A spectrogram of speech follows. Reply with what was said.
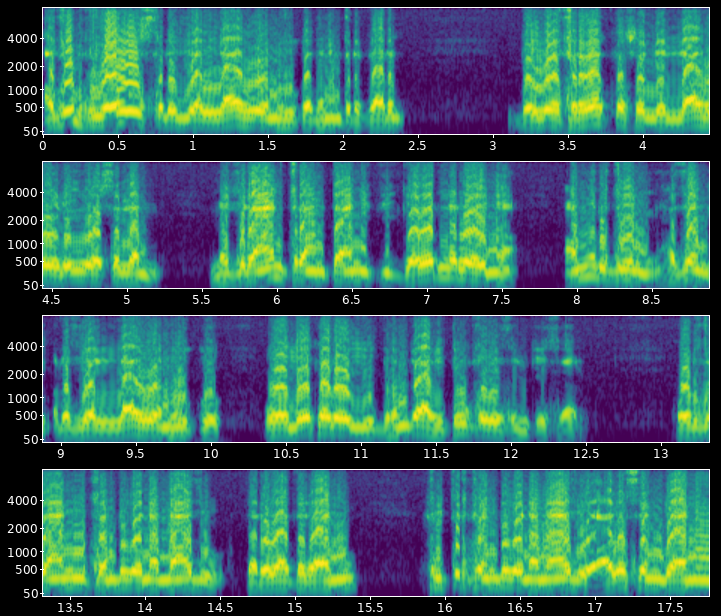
అబుల్ హువైస్ రయ్యల్లాహు అన్హు కథనం ప్రకారం దైవ ప్రవక్త సల్లల్లాహు అలీ వసలం నజరాన్ ప్రాంతానికి గవర్నర్ అయిన అమరుద్దీన్ హజం రజల్లాహు అనుహుకు ఓ లేఖలో ఈ విధంగా హితోపదేశం చేశారు. కుర్బానీ పండుగ నమాజు తర్వాతగాను ఫిత్ర్ పండుగ నమాజు ఆలస్యంగాను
